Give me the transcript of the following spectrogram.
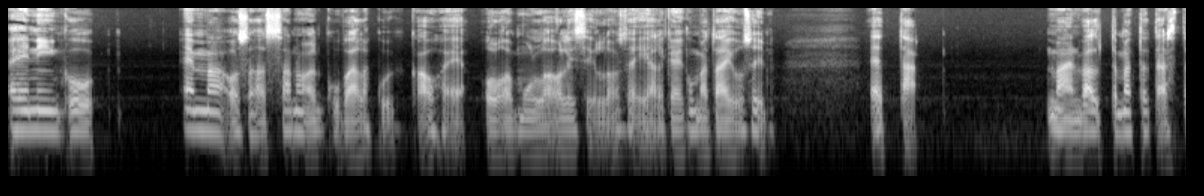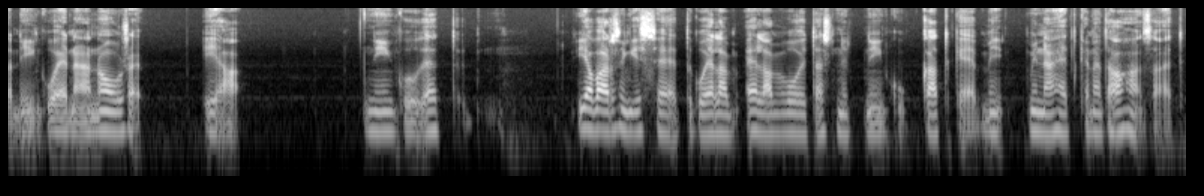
Ei niin kuin, en mä osaa sanoa kuvailla kuinka kauhea olo mulla oli silloin sen jälkeen, kun mä tajusin, että mä en välttämättä tästä niin kuin enää nouse. Ja, niin kuin, että, ja varsinkin se, että kun elämä, elämä voi tässä nyt niin kuin katkea minä hetkenä tahansa. Että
